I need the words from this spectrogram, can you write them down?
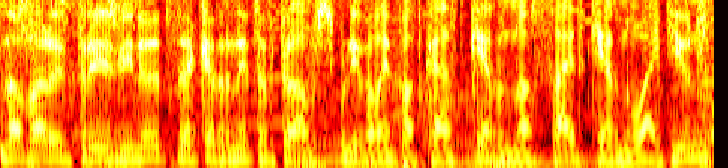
9 horas 3 minutos. A caderneta de cromos disponível em podcast, quer no nosso site, quer no iTunes.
